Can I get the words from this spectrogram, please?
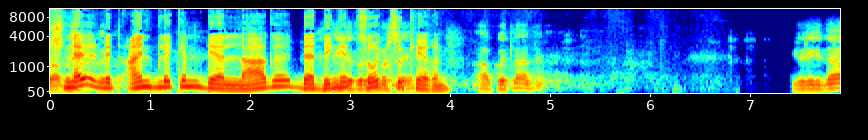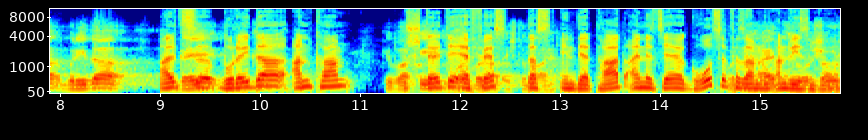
schnell mit Einblicken der Lage der Dinge zurückzukehren. Als äh, Bureda ankam, stellte er fest, dass in der Tat eine sehr große Versammlung anwesend war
